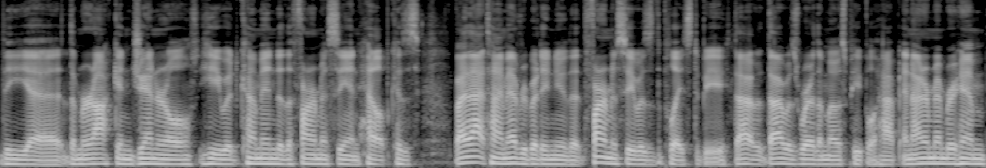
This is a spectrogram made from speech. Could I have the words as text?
the uh, the Moroccan general he would come into the pharmacy and help because by that time everybody knew that pharmacy was the place to be. That that was where the most people happened. And I remember him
